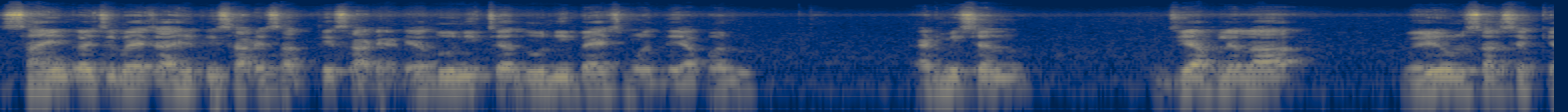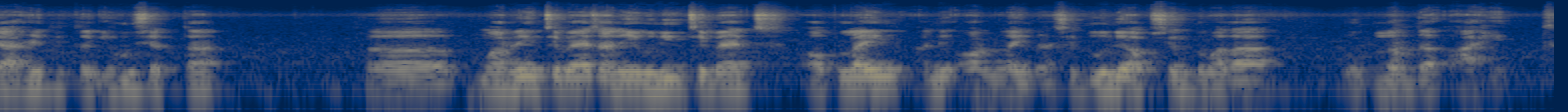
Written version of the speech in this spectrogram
सायंकाळची बॅच आहे ती साडेसात ते साडेआठ. या दोन्हीच्या दोन्ही बॅचमध्ये आपण ॲडमिशन जे आपल्याला वेळेनुसार शक्य आहे तिथं घेऊ शकता. मॉर्निंगची बॅच आणि इव्हनिंगची बॅच ऑफलाईन आणि ऑनलाईन असे दोन्ही ऑप्शन तुम्हाला उपलब्ध आहेत.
